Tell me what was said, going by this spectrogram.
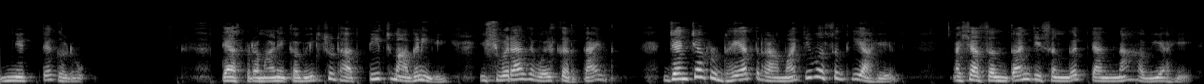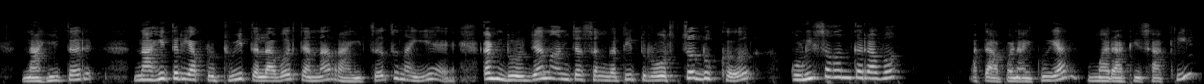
नित्य घडो. त्याचप्रमाणे कबीर सुद्धा तीच मागणी ईश्वराजवळ करतायत. ज्यांच्या हृदयात रामाची वसती आहे अशा संतांची संगत त्यांना हवी आहे. नाहीतर नाहीतर या पृथ्वी तलावर त्यांना राहायचंच नाहीये. कारण दुर्जनांच्या संगतीत रोजचं दुःख कोणी सहन करावं? आता आपण ऐकूया मराठी साखी.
